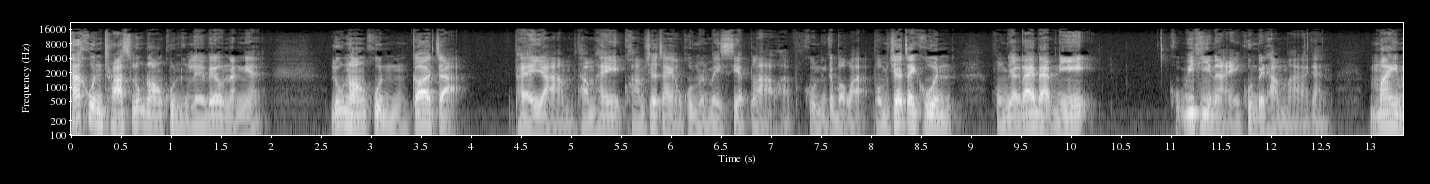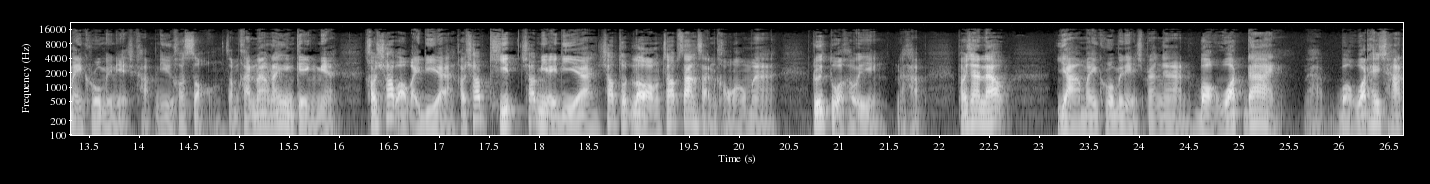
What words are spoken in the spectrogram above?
ถ้าคุณ trust ลูกน้องคุณถึงเลเวลนั้นเนี่ย ลูกน้องคุณก็จะพยายามทำให้ความเชื่อใจของคุณมันไม่เสียเปล่าครับ คุณก็บอกว่าผมเชื่อใจคุณ ผมอยากได้แบบนี้วิธีไหนคุณไปทำมาแล้วกัน ไม่ไมโครเมเนจครับ นี่คือข้อ 2สำคัญมากนะเก่งๆเนี่ยเขาชอบออกไอเดียเขาชอบคิด ชอบมีไอเดีย ชอบทดลองชอบสร้างสรรค์ของออกมา ด้วยตัวเขาเองนะครับเพราะฉะนั้นแล้วอย่าไมโครเมเนจพนักงาน บอก what ได้นะครับบอก what ให้ชัด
